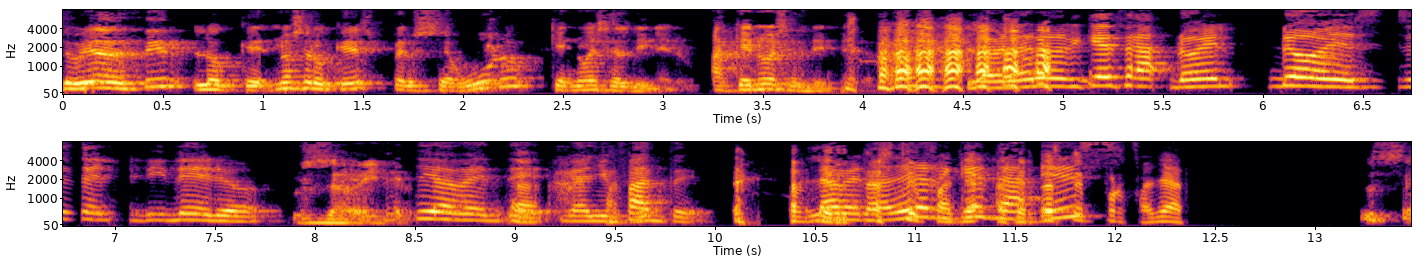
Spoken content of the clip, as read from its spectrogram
Te voy a decir lo que, no sé lo que es, pero seguro que no es el dinero. ¿A qué no es el dinero? La verdadera riqueza, Noel, no es el dinero. Pues. Efectivamente, Ah, gallifante. Acertaste verdadera riqueza acertaste es- por fallar. Sí.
